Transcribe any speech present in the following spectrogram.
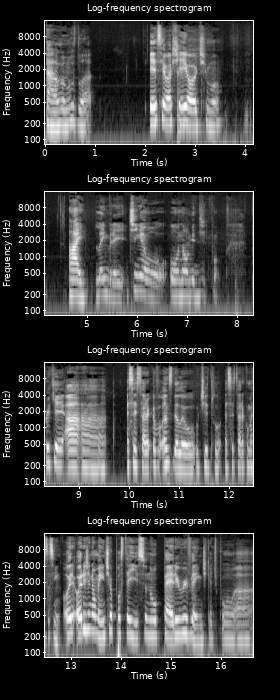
Tá, vamos lá. Esse eu achei ótimo. Ai, lembrei. Tinha o, o nome de. Porque a, a- essa história. Eu, antes de eu ler o, o título, essa história começa assim. Ori- originalmente eu postei isso no Petty Revenge, que é tipo a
